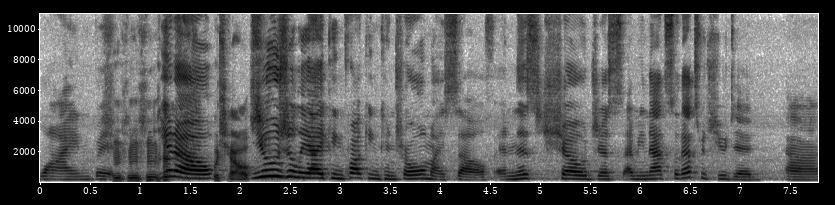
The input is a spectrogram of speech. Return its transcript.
wine, but you know, which helps. usually I can fucking control myself, and this show just, I mean, that's so that's what you did, uh,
